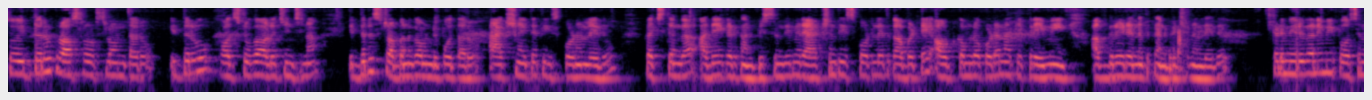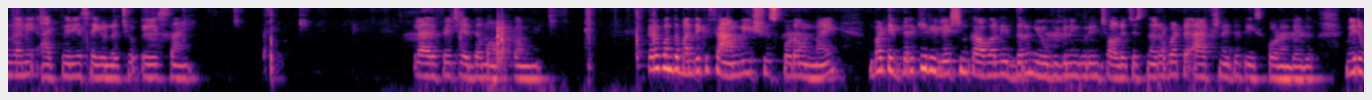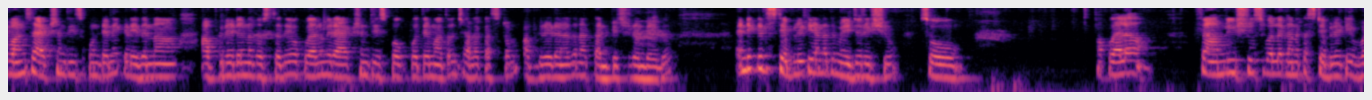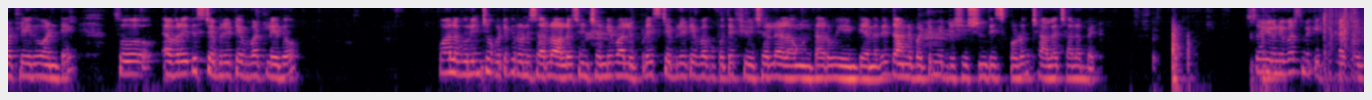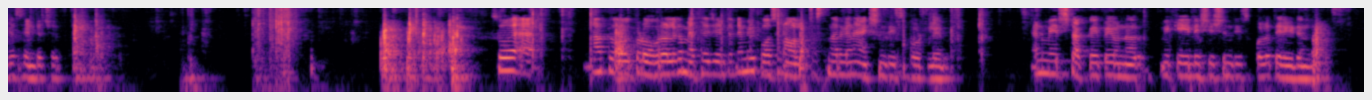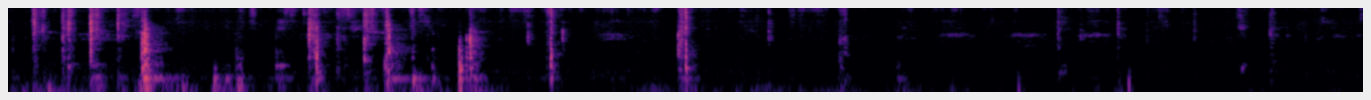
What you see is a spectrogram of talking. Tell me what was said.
సో ఇద్దరు క్రాస్ రోడ్స్లో ఉంటారు. ఇద్దరు పాజిటివ్గా ఆలోచించిన ఇద్దరు స్ట్రబన్గా ఉండిపోతారు. యాక్షన్ అయితే తీసుకోవడం లేదు. ఖచ్చితంగా అదే ఇక్కడ కనిపిస్తుంది. మీరు యాక్షన్ తీసుకోవట్లేదు కాబట్టి అవుట్కమ్లో కూడా నాకు ఇక్కడ ఏమీ అప్గ్రేడ్ అనేది కనిపించడం లేదు. ఇక్కడ మీరు కానీ మీ పర్సన్ కానీ యాక్వేరియస్ అయి ఉండొచ్చు ఏ సైన్ క్లారిఫై చేద్దాం అవుట్కమ్ని ఇక్కడ కొంతమందికి ఫ్యామిలీ ఇష్యూస్ కూడా ఉన్నాయి. బట్ ఇద్దరికి రిలేషన్ కావాలి ఇద్దరు న్యూ బిగినింగ్ గురించి ఆలోచిస్తున్నారు. బట్ యాక్షన్ అయితే తీసుకోవడం లేదు. మీరు వన్స్ యాక్షన్ తీసుకుంటేనే ఇక్కడ ఏదైనా అప్గ్రేడ్ అనేది వస్తుంది. ఒకవేళ మీరు యాక్షన్ తీసుకోకపోతే మాత్రం చాలా కష్టం. అప్గ్రేడ్ అనేది నాకు కనిపించడం లేదు. అండ్ ఇక్కడ స్టెబిలిటీ అనేది మేజర్ ఇష్యూ సో ఒకవేళ ఫ్యామిలీ ఇష్యూస్ వల్ల కనుక స్టెబిలిటీ ఇవ్వట్లేదు అంటే సో ఎవరైతే స్టెబిలిటీ ఇవ్వట్లేదో వాళ్ళ గురించి ఒకటికి రెండు సార్లు ఆలోచించండి. వాళ్ళు ఇప్పుడే స్టెబిలిటీ ఇవ్వకపోతే ఫ్యూచర్లో ఎలా ఉంటారు ఏంటి అన్నది దాన్ని బట్టి మీరు డిసిషన్ తీసుకోవడం చాలా చాలా బెటర్. సో యూనివర్స్ మీకు ఇచ్చిన మెసేజెస్ ఏంటో చెప్తాను సో నాకు ఇక్కడ ఓవరాల్గా మెసేజ్ ఏంటంటే మీ పర్సన్ ఆలోచిస్తున్నారు కానీ యాక్షన్ తీసుకోవట్లేదు. అండ్ మీరు స్టక్ అయిపోయి ఉన్నారు. మీకు ఏ డెసిషన్ తీసుకోవాలో తెలియడం లేదు.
